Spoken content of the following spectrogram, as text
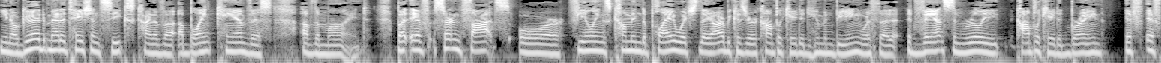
you know, good meditation seeks kind of a, a, blank canvas of the mind. But if certain thoughts or feelings come into play, which they are because you're a complicated human being with an advanced and really complicated brain, if if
